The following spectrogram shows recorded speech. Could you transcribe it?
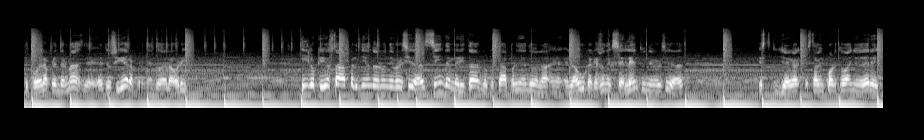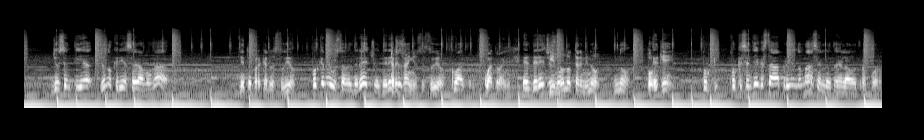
de poder aprender más. De, yo siguiera aprendiendo de la orilla. Y lo que yo estaba aprendiendo en la universidad, sin demeritar lo que estaba aprendiendo en la, en la UCA, que es una excelente universidad, estaba en cuarto año de Derecho, yo sentía, yo no quería ser abogado, ¿Y entonces para qué lo estudió? porque me gustaba el derecho. El derecho Tres es años estudió. cuatro. Cuatro años. El derecho Y es no lo terminó. no. ¿Por Eh, qué? Porque, porque sentía que estaba aprendiendo más en, la- en la otra forma.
